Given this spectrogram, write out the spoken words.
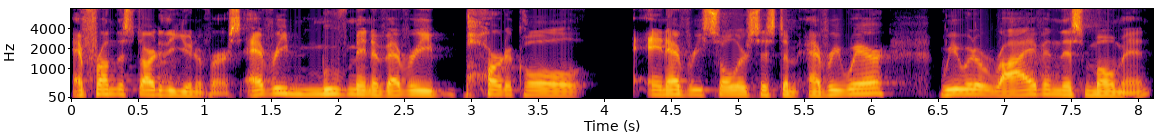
and from the start of the universe, every movement of every particle in every solar system everywhere, we would arrive in this moment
